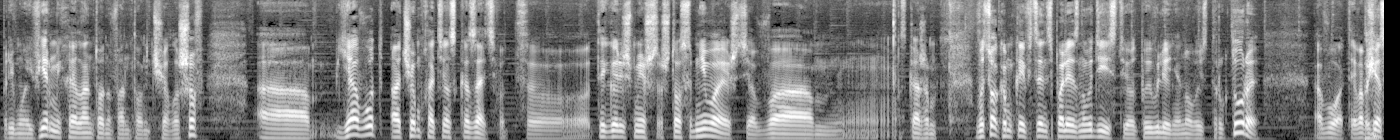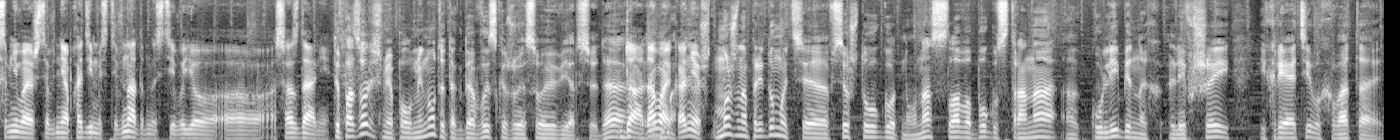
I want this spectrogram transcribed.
Прямой эфир. Михаил Антонов, Антон Челышев. А, я вот о чем хотел сказать. Вот, э, ты говоришь мне, что сомневаешься в, скажем, высоком коэффициенте полезного действия от появления новой структуры. Вот. И вообще Понятно. сомневаешься в необходимости, в надобности в ее э, создании. Ты позволишь мне полминуты, тогда выскажу я свою версию, да? Да, давай, Дима? конечно. Можно придумать все, что угодно. У нас, слава богу, страна э, кулибиных, левшей и креатива хватает.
